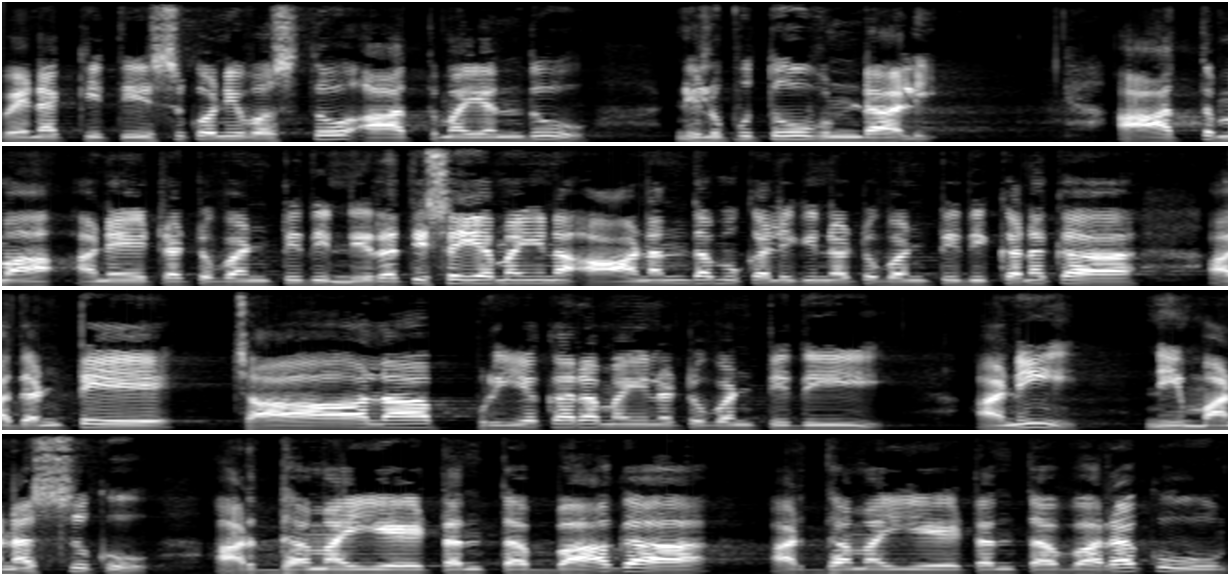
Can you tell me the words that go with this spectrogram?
వెనక్కి తీసుకొని వస్తూ ఆత్మయందు నిలుపుతూ ఉండాలి. ఆత్మ అనేటటువంటిది నిరతిశయమైన ఆనందము కలిగినటువంటిది కనుక అదంటే చాలా ప్రియకరమైనటువంటిది అని నీ మనస్సుకు అర్థమయ్యేటంత బాగా అర్థమయ్యేటంత వరకు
